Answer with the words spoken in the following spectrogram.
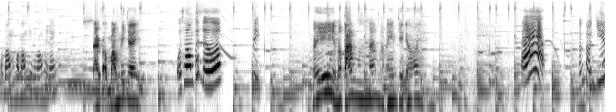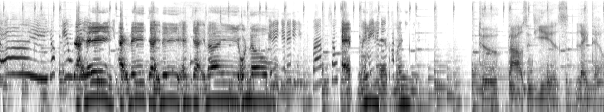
Quả bóng, quả bóng dùng quả bóng để đánh đây quả bóng đi chơi? Ủa sao không kích được Ý, nó tát nát mặt em chị ơi. À cẩn thận chị ơi rất yêu chạy đi chạy đi chạy đi em chạy đây. Oh no. Chị đi Chạy đi, help đừng me Two thousand years later.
